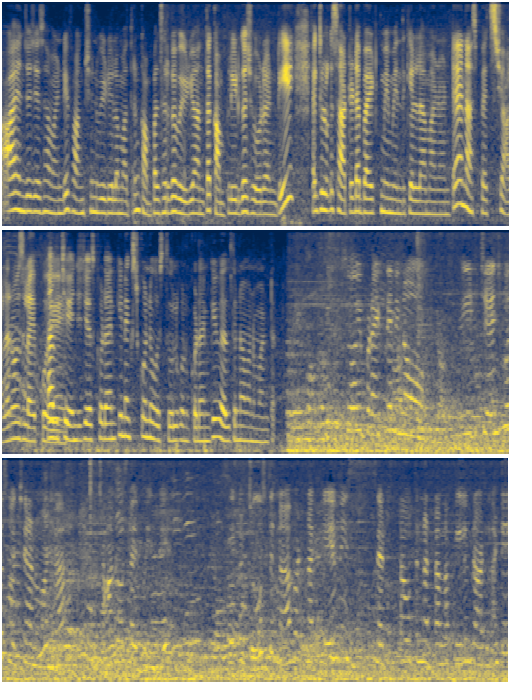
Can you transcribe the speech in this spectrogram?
బాగా ఎంజాయ్ చేసామండి. ఫంక్షన్ వీడియోలో మాత్రం కంపల్సరీగా వీడియో అంతా కంప్లీట్గా చూడండి. యాక్చువల్గా సాటర్డే బయటకు మేము ఎందుకు వెళ్ళామని అంటే నా స్పెట్స్ చాలా రోజులు అయిపోయాయి. చేంజ్ చేసుకోవడానికి నెక్స్ట్ కొన్ని వస్తువులు కొనుక్కోవడానికి వెళ్తున్నాం అనమాట సో ఇప్పుడైతే నేను ఈ చేంజ్ కోసం వచ్చాను అనమాట చాలా రోజులు అయిపోయింది. ఇక్కడ చూస్తున్నా బట్ నాకు ఏమి సెట్ అవుతున్నట్టు అన్న ఫీలింగ్ రావట్లేదు అంటే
